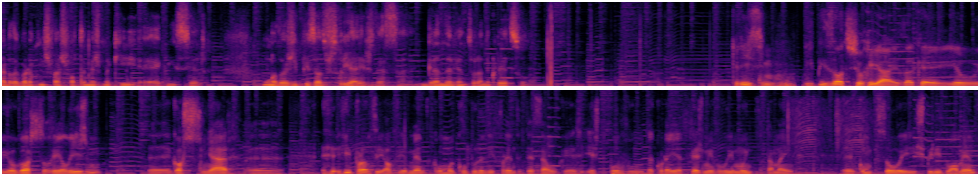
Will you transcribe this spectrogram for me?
Ricardo, agora o que nos faz falta mesmo aqui é conhecer um ou dois episódios surreais dessa grande aventura na Coreia do Sul. Caríssimo, episódios surreais, ok, eu, eu gosto de surrealismo, uh, gosto de sonhar uh, e pronto, e obviamente com uma cultura diferente, atenção que este povo da Coreia fez-me evoluir muito também uh, como pessoa e espiritualmente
